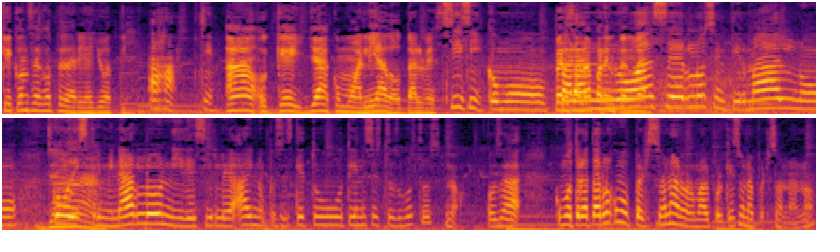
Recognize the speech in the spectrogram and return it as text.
¿Qué consejo te daría yo a ti? Ajá, sí. Ah, ok, ya, como aliado, tal vez. Sí, sí, como Persona para, para no hacerlo sentir mal, no Ya. como discriminarlo, ni decirle, ay, no, pues es que tú tienes estos gustos. No, o sea, como tratarlo como persona normal, porque es una persona, ¿no?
